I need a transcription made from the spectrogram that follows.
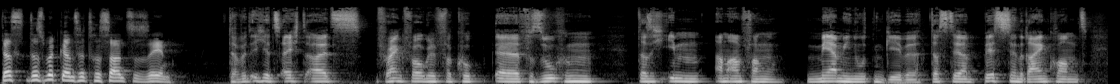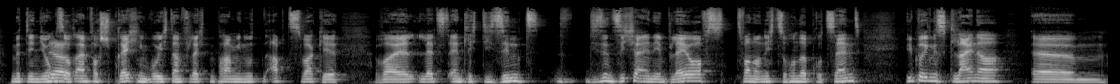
Das, das wird ganz interessant zu sehen. Da würde ich jetzt echt als Frank Vogel äh, versuchen, dass ich ihm am Anfang mehr Minuten gebe, dass der ein bisschen reinkommt, mit den Jungs ja. auch einfach sprechen, wo ich dann vielleicht ein paar Minuten abzwacke, weil letztendlich die sind, die sind sicher in den Playoffs, zwar noch nicht zu 100 Prozent. Übrigens kleiner ähm,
